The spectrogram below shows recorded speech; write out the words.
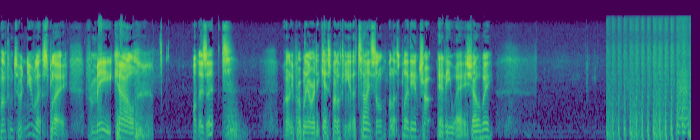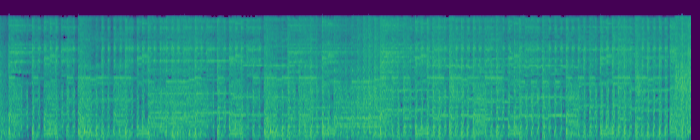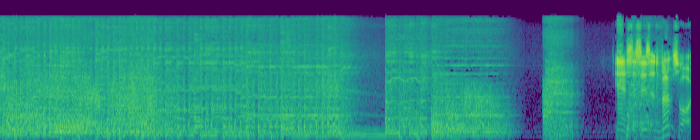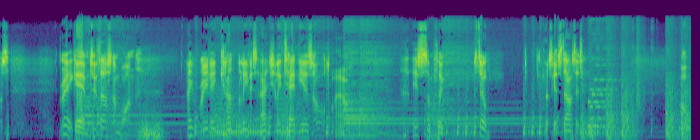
welcome to a new Let's Play from me, Cal. What is it? Well, you probably already guessed by looking at the title. Well, let's play the intro anyway, shall we? Advance Wars. Great game, 2001. I really can't believe it's actually 10 years old. Wow. That is something. Still, let's get started. Oh.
